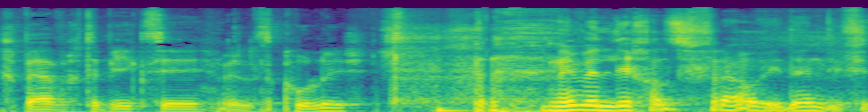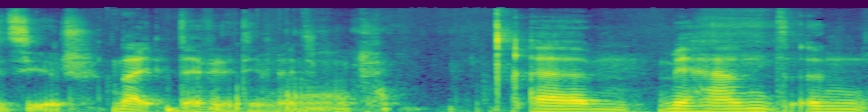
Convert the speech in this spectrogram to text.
Ich bin einfach dabei gewesen, weil es cool ist. Nicht, weil du dich als Frau identifizierst. Nein, definitiv nicht. Ah, okay. Ähm, wir haben ein,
